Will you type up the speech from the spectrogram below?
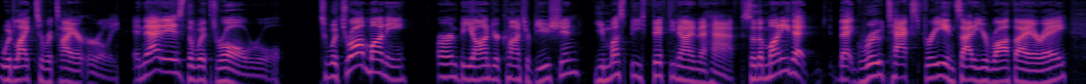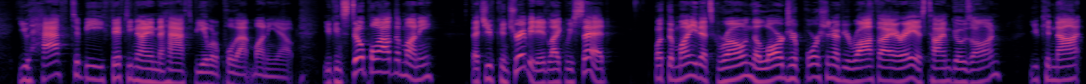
would like to retire early, and that is the withdrawal rule. To withdraw money earned beyond your contribution, you must be 59 and a half. So the money that that grew tax-free inside of your Roth IRA, you have to be 59 and a half to be able to pull that money out. You can still pull out the money that you've contributed like we said, but the money that's grown, the larger portion of your Roth IRA as time goes on, you cannot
